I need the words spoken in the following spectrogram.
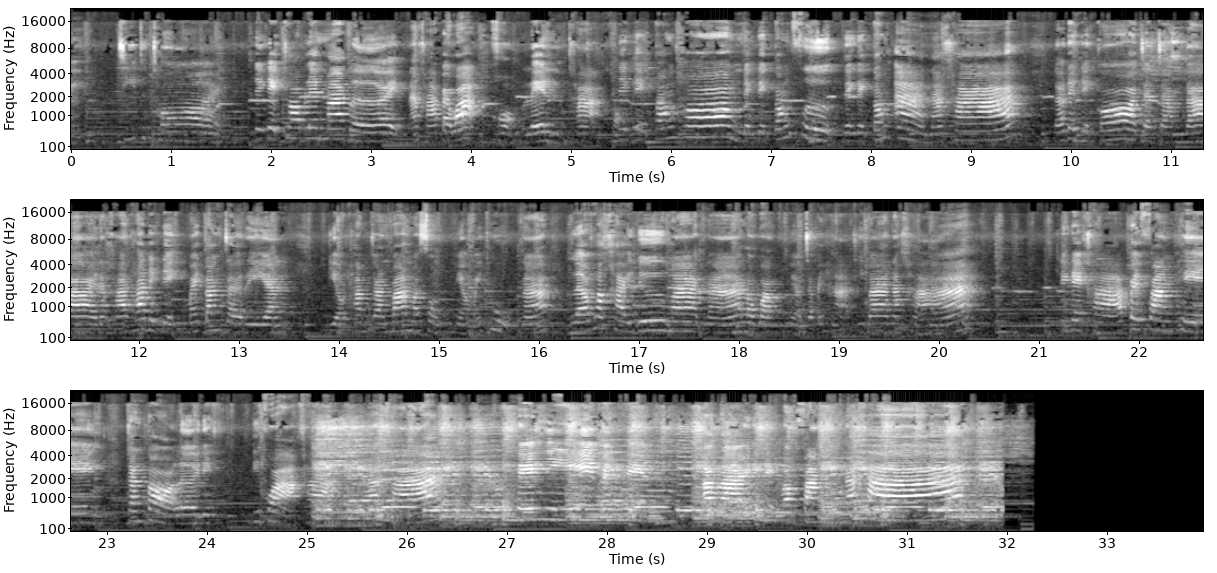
teeter toy เด็กๆชอบเล่นมากเลยนะคะ แปลว่าของเล่นค่ะ เด็กๆต้องท่อง เด็กๆต้องฝึก เด็กๆต้องอ่านนะคะ แล้วเด็กๆก็จะจำได้นะคะ ถ้าเด็กๆไม่ตั้งใจเรียน เดี๋ยวทำการบ้านมาส่งเหมียวไม่ถูกนะ แล้วถ้าใครดื้อมากนะ ระวังเหมียวจะไปหาที่บ้านนะคะ เด็กๆคะไปฟังเพลงกันต่อเลยดีดีกว่าค่ะนะคะเพลงนี้เป็นเพลงอะไรเด็กๆลองฟังดูนะคะ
